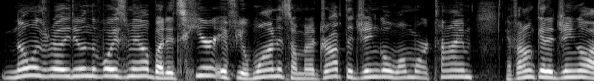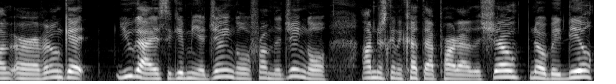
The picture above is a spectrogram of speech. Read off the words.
no one's really doing the voicemail, but it's here if you want it. So I'm gonna drop the jingle one more time. If I don't get a jingle, or if I don't get you guys to give me a jingle from the jingle, I'm just gonna cut that part out of the show. No big deal.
